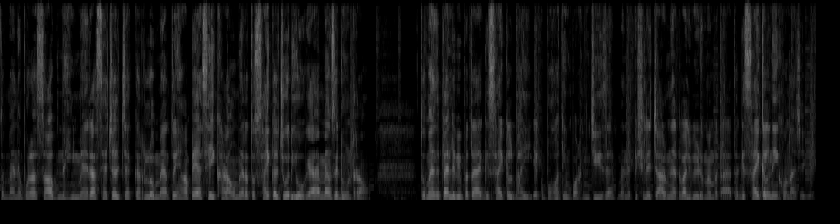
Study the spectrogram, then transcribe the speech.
तो मैंने बोला, साहब, नहीं, मेरा सैचल चेक कर लो, मैं तो यहाँ पे ऐसे ही खड़ा हूँ, मेरा तो साइकिल चोरी हो गया है, मैं उसे ढूंढ रहा हूँ। तो मैंने पहले भी बताया कि साइकिल भाई एक बहुत ही इंपॉर्टेंट चीज़ है। मैंने पिछले चार मिनट वाली वीडियो में बताया था कि साइकिल नहीं खोना चाहिए।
